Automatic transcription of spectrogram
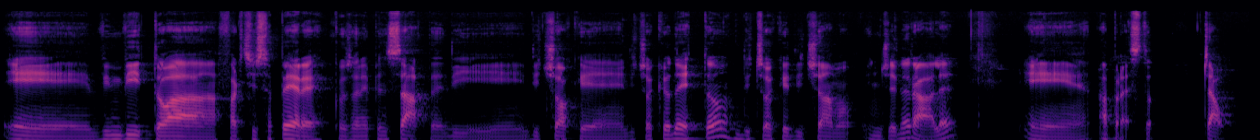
e vi invito a farci sapere cosa ne pensate di, di, ciò che, di ciò che ho detto, di ciò che diciamo in generale e a presto. Ciao!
